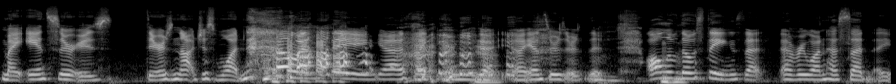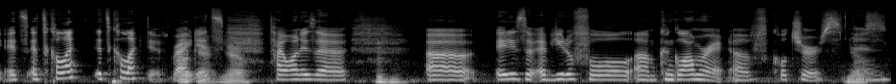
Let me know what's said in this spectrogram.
，My answer is there's not just one one thing. Yeah, like need uh, answers. There's all of those things that everyone has said. It's it's collect it's collective, right? Okay, It's yeah. Taiwan is a uh, it is a, a beautiful um, conglomerate of cultures Yes. and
